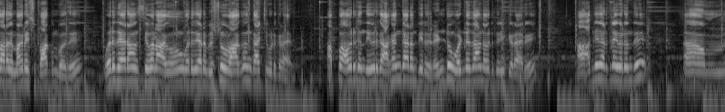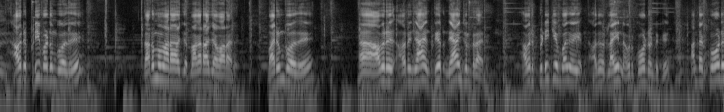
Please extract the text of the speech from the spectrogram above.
பாரத மகரிஷி பார்க்கும்போது ஒரு நேரம் சிவனாகவும் ஒரு நேரம் விஷ்ணுவாகவும் காட்சி கொடுக்குறாரு. அப்போ அவருக்கு அந்த இவருக்கு அகங்காரம் தெரியுது. ரெண்டும் ஒன்று தான் அவர் தெரிவிக்கிறாரு. அந்த நேரத்தில் இவர் வந்து அவர் பிடிபடும் போது தர்ம மகாராஜா மகாராஜா வராரு. வரும்போது அவர் அவர் நியாயம் தீர் நியாயம் சொல்கிறாரு அவர் பிடிக்கும் போது அது ஒரு லைன் ஒரு கோடு இருக்குது அந்த கோடு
